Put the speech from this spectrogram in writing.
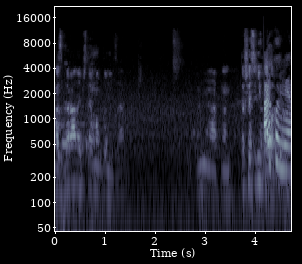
назбирали чи в Макдональдс, так? Понятно. То що сьогодні Харкові.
